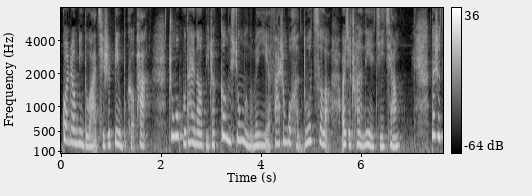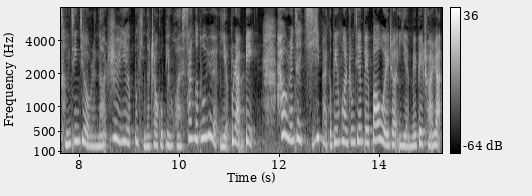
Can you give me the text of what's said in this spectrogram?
冠状病毒啊，其实并不可怕。中国古代呢，比这更凶猛的瘟疫也发生过很多次了，而且传染力也极强。但是曾经就有人呢，日夜不停地照顾病患，三个多月也不染病；还有人在几百个病患中间被包围着，也没被传染。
